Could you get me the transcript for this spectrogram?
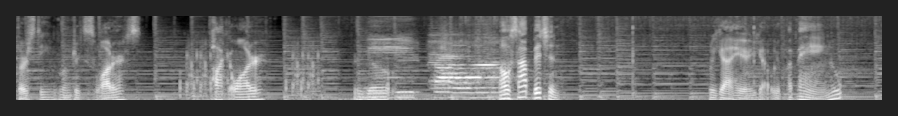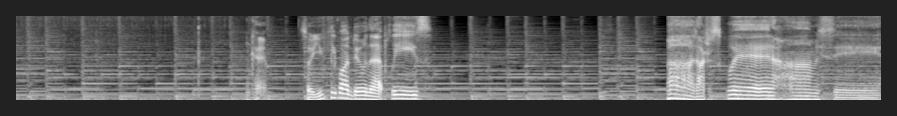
Thirsty. I'm gonna drink this water. Pocket water. There we go. Oh, stop bitching. We got here? You got bang. Nope. Okay. So you keep on doing that, please. Ah, Dr. Squid. Uh, let me see.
